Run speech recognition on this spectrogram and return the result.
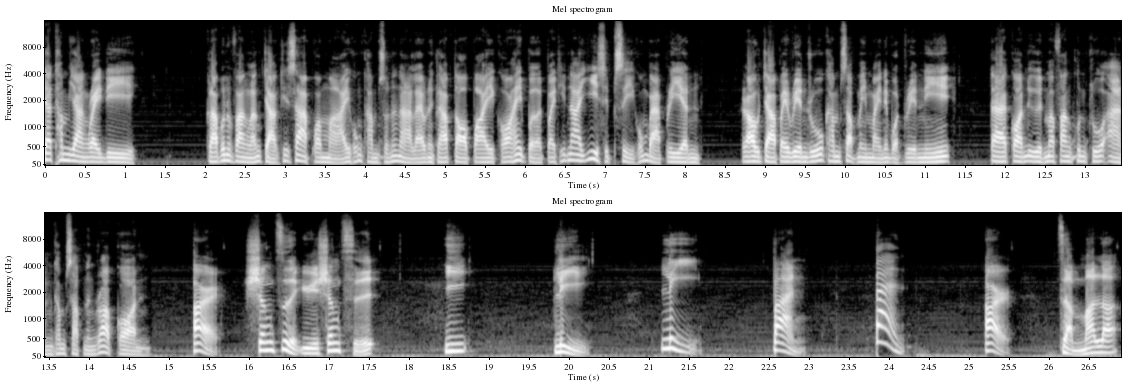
จะทำอย่างไรดี กลับผู้ฟังหลังจากที่ทราบความหมายของคำสนทนาแล้วนะครับ ต่อไปขอให้เปิดไปที่หน้า 24 ของแบบเรียน เราจะไปเรียนรู้คำศัพท์ใหม่ๆในบทเรียนนี้ แต่ก่อนอื่นมาฟังคุณครูอ่านคำศัพท์หนึ่งรอบก่อน 二， 生字与生词：一，理理办；办二，怎么了？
